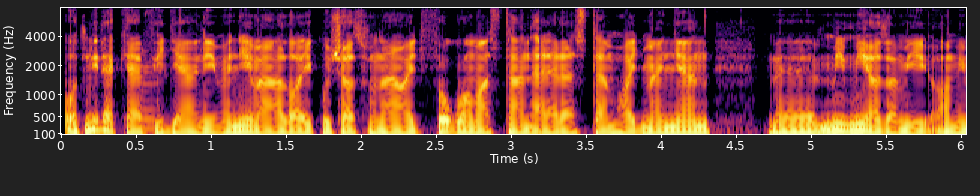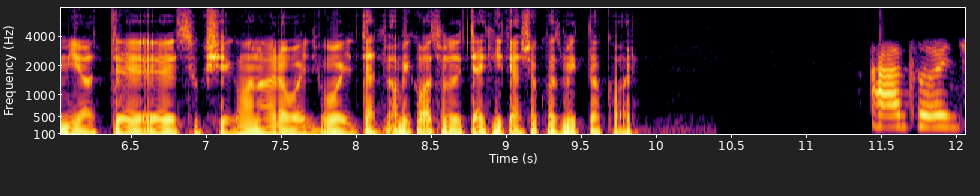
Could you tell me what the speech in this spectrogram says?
Ott mire kell figyelni? Mert nyilván a laikus azt mondaná, hogy fogom, aztán eleresztem, hogy menjen. Mi, mi az, ami, ami miatt szükség van arra, hogy, hogy... Tehát amikor azt mondod, hogy technikás, akkor az mit akar? Hát, hogy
